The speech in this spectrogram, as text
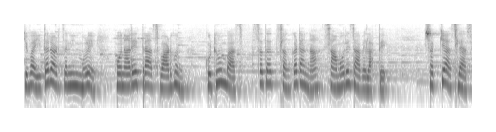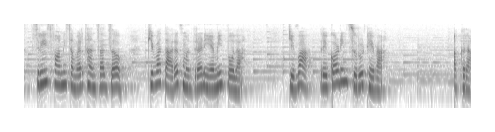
किंवा इतर अडचणींमुळे होणारे त्रास वाढून कुटुंबास सतत संकटांना सामोरे जावे लागते. शक्य असल्यास श्री स्वामी समर्थांचा जप किंवा तारक मंत्र नियमित बोला. किंवा रेकॉर्डिंग सुरू ठेवा. अकरा.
